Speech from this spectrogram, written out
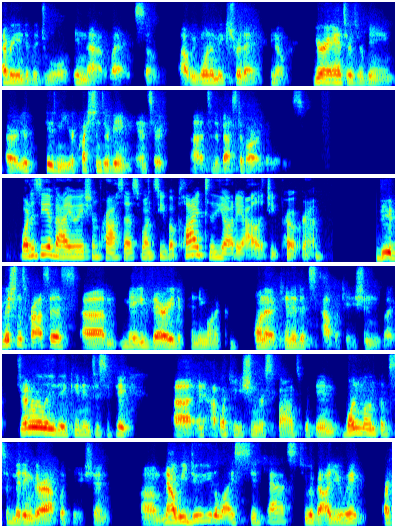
every individual in that way. So uh, we want to make sure that you know your answers are being, or your excuse me, your questions are being answered uh, to the best of our abilities. What is the evaluation process once you've applied to the audiology program? The admissions process um, may vary depending on a on a candidate's application, but generally they can anticipate uh, an application response within one month of submitting their application. Um, now we do utilize CSDCAS to evaluate our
